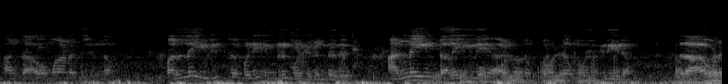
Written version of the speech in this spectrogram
அந்த அவமான சின்னம் பல்லை இடித்தபடி நின்று கொண்டிருந்தது. அன்னையின் தலையிலே அழுத்தப்பட்ட முள்கிரீடம் திராவிட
